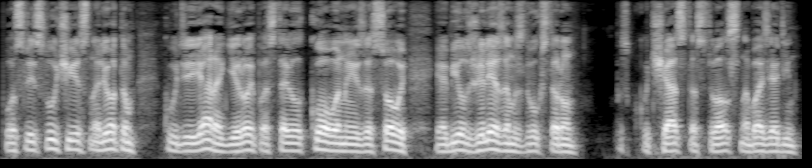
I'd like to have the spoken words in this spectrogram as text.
После случая с налетом Кудеяра герой поставил кованые засовы и обил железом с двух сторон, поскольку часто оставался на базе один.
